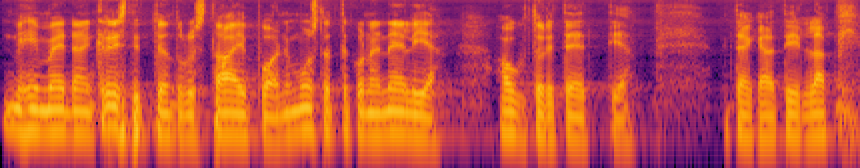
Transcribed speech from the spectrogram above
mihin meidän kristittyön tulisi taipua, niin muistatteko ne neljä auktoriteettia, mitä käytiin läpi?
